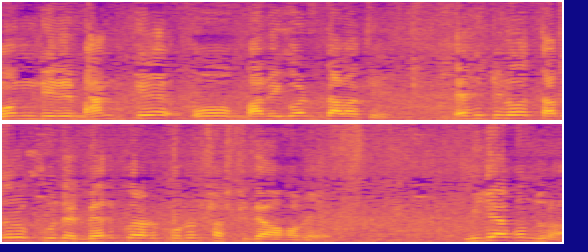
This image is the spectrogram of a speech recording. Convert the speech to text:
মন্দির ভাঙতে ও বাড়িঘর জ্বালাতে, এসেছিল তাদেরও খুঁজে বের করার কঠোর শাস্তি দেওয়া হবে। মিডিয়া বন্ধুরা,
